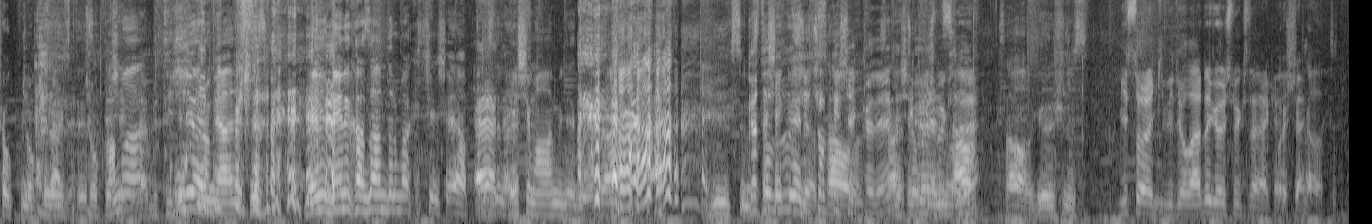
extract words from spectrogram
çok büyük Çok keyifti. Çok teşekkürler. Ama Müthiş. biliyorum yani siz beni, beni kazandırmak için şey yaptınız Evet, değil mi? evet. Eşim hamile diyor. Büyüksünüz. Katıldığınız Teşekkür için çok Sağ teşekkür ederim. Sağ. Teşekkür ederim. memnun oldum. Sağ ol. Görüşürüz. bir sonraki videolarda görüşmek üzere arkadaşlar. Hoşçakalın.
